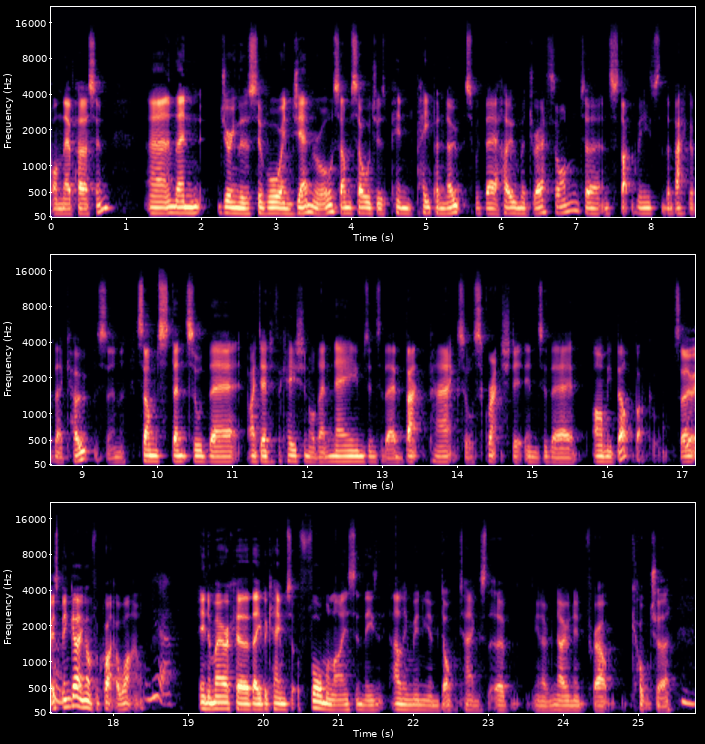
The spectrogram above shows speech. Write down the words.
on their person. And then during the Civil War in general, some soldiers pinned paper notes with their home address on to, and stuck these to the back of their coats, and some stenciled their identification or their names into their backpacks or scratched it into their army belt buckle. So it's been going on for quite a while. Yeah. In America, they became sort of formalized in these aluminium dog tags that are, you know, known in, throughout culture mm.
